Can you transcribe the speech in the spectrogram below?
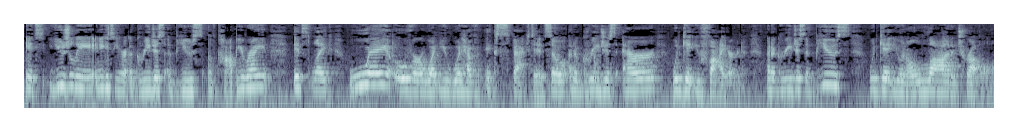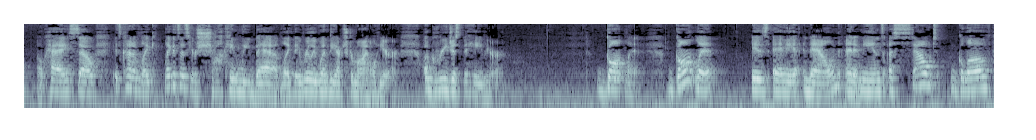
It's usually, and you can see here, egregious abuse of copyright. It's like way over what you would have expected. So an egregious error would get you fired. An egregious abuse would get you in a lot of trouble. Okay, so it's kind of like, like it says here, shockingly bad. Like they really went the extra mile here. Egregious behavior gauntlet. Gauntlet is a noun and it means a stout glove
